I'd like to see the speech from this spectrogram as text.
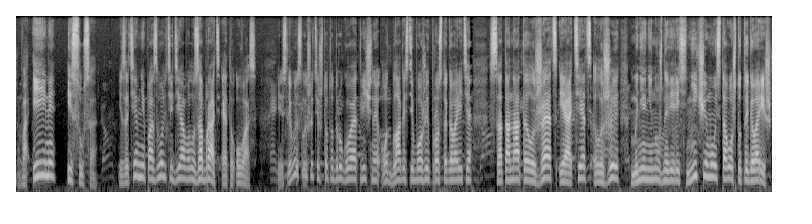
Во имя Иисуса. И затем не позвольте дьяволу забрать это у вас. Если вы слышите что-то другое, отличное от благости Божией, просто говорите «Сатана, ты лжец и отец лжи, мне не нужно верить ничему из того, что ты говоришь».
